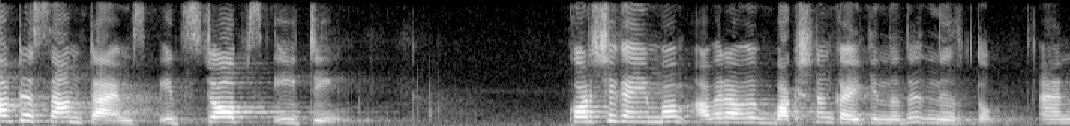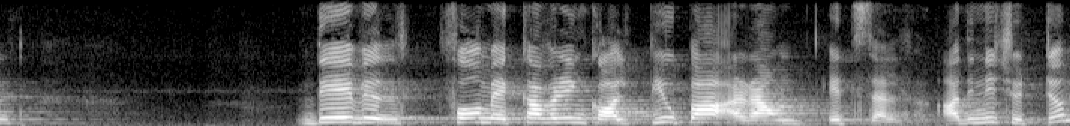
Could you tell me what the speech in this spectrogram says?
after some times it stops eating കുറച്ച് കഴിയുമ്പം അവർ ഭക്ഷണം കഴിക്കുന്നത് നിർത്തും ആൻഡ് ദേ വിൽ ഫോം എ കവറിംഗ് കോൾ പ്യൂപ്പ അറൗണ്ട് ഇറ്റ് സെൽഫ് അതിന് ചുറ്റും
